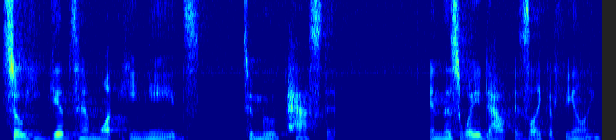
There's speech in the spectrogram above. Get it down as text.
so he gives him what he needs to move past it. In this way, doubt is like a feeling.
